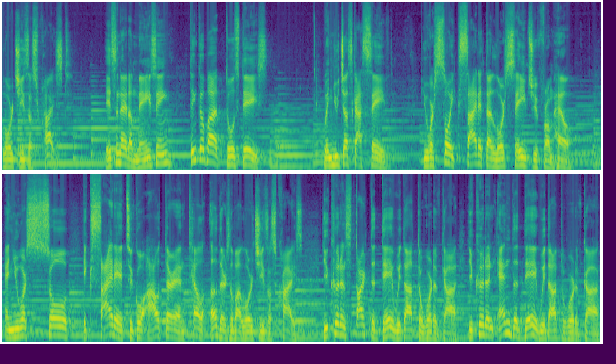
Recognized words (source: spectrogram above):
Lord Jesus Christ. Isn't it amazing? Think about those days when you just got saved. You were so excited that Lord saved you from hell. And you were so excited to go out there and tell others about Lord Jesus Christ. You couldn't start the day without the Word of God. You couldn't end the day without the Word of God.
